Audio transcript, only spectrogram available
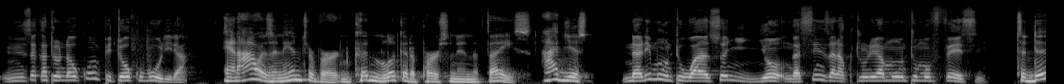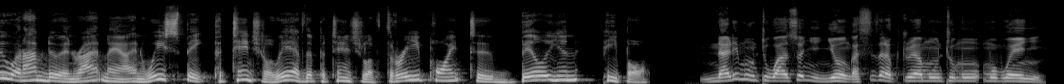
nze katonda okumpita okubuulira and I was an introvert and couldn't look at a person in the face. I just, nali muntu wa nsonyi nnyo nga siyinza na kutunulira muntu mu feesi to do what I'm doing right now, and we speak potential, we have the potential of 3.2 billion people nali muntu wa nsonyi nnyo nga siyinza na kutunulira muntu mu, bwenyi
